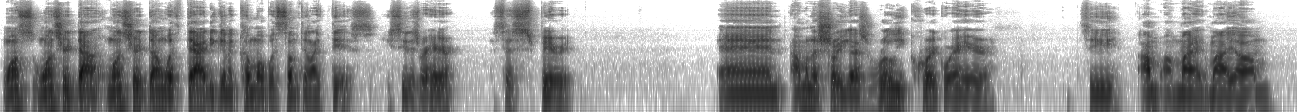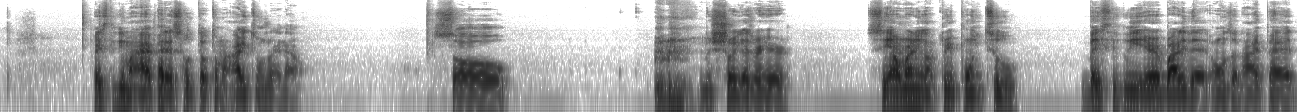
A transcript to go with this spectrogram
Once once you're done once you're done with that, you're gonna come up with something like this. You see this right here? It says Spirit. And I'm gonna show you guys really quick right here. See, I'm uh, my my um basically my iPad is hooked up to my iTunes right now. So let me show you guys right here. See, I'm running on 3.2 basically everybody that owns an iPad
